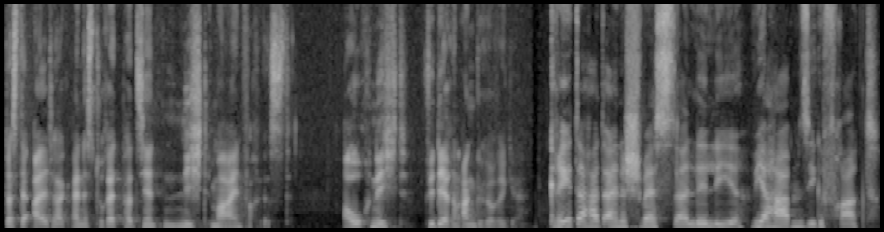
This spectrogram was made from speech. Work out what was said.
dass der Alltag eines Tourette-Patienten nicht immer einfach ist. Auch nicht für deren Angehörige. Greta hat eine Schwester, Lilly. Wir haben sie gefragt.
